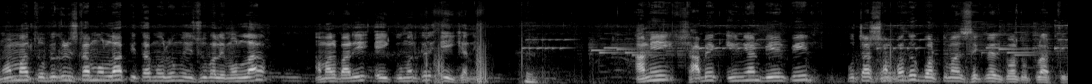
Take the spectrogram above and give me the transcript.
মোহাম্মদ রফিকুল ইসলাম মোল্লা, পিতা মরহুম ইউসুফ আলী মোল্লা, আমার বাড়ি এই কুমারখালী এইখানে। আমি সাবেক ইউনিয়ন বিএনপির প্রচার সম্পাদক, বর্তমান সেক্রেটারি পদ প্রার্থী,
